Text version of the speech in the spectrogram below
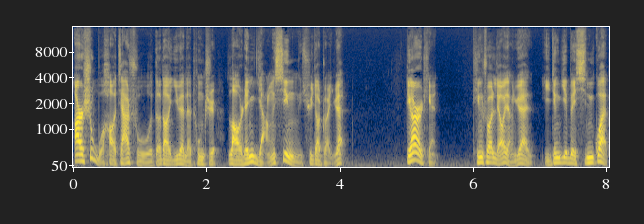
二十五号，家属得到医院的通知，老人阳性，需要转院。第二天，听说疗养院已经因为新冠，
